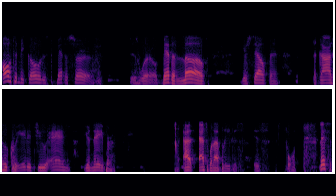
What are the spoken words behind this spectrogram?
ultimate goal is to better serve this world, better love yourself and the God who created you and your neighbor. I, that's what I believe is is for. Listen,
